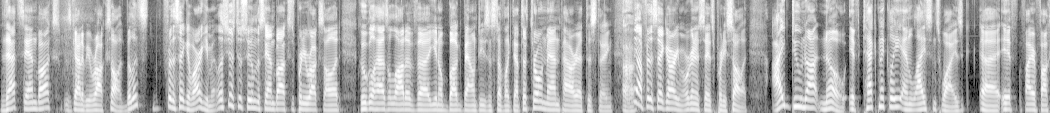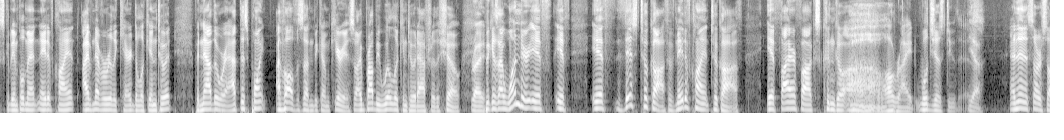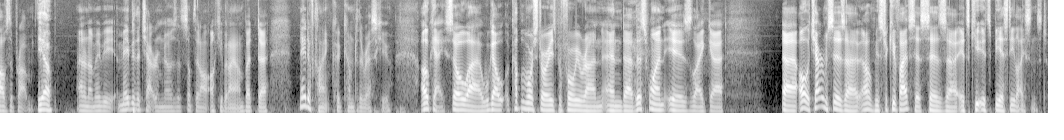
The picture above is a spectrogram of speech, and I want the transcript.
That sandbox has got to be rock solid. But let's, for the sake of argument, let's just assume the sandbox is pretty rock solid. Google has a lot of uh, you know bug bounties and stuff like that. They're throwing manpower at this thing. Yeah, for the sake of argument, we're going to say it's pretty solid. I do not know if technically and license wise, uh, if Firefox could implement native client. I've never really cared to look into it, but now that we're at this point, I've all of a sudden become curious. So I probably will look into it after the show, Right. Because I wonder if if if this took off, if native client took off if Firefox couldn't go, oh, all right, we'll just do this. Yeah. And then it sort of solves the problem. yeah. I don't know. Maybe maybe the chat room knows. That's something I'll, I'll keep an eye on. But uh, native client could come to the rescue. Okay, so uh, we got a couple more stories before we run, and uh, this one is like, uh, uh, oh, chat room says, uh, oh, Mr. Q5 says says uh, it's Q, it's BSD licensed.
